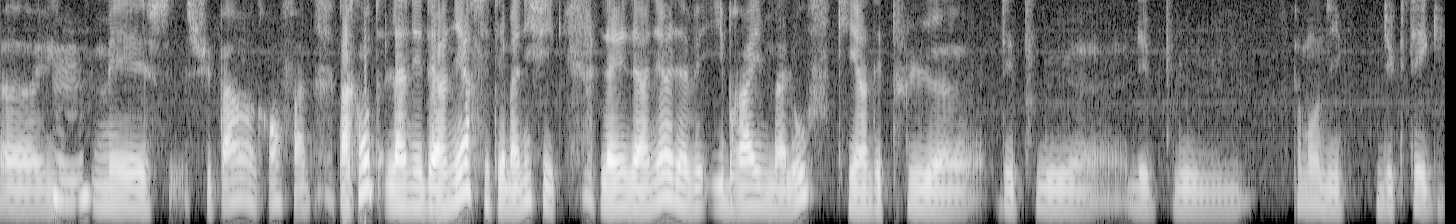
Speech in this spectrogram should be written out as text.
euh, Mhm. mais je je suis pas un grand fan. Par contre, l'année dernière, c'était magnifique. L'année dernière, il y avait Ibrahim Malouf, qui est un des plus, euh, des plus, euh, les plus, comment on dit, ductig.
